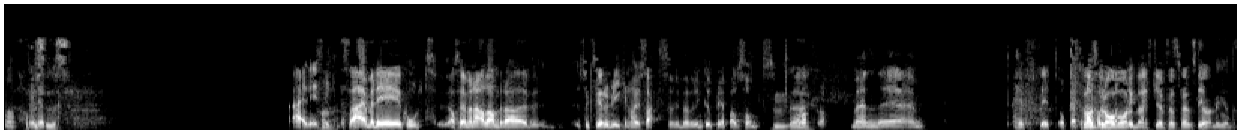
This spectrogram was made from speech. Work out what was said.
Ja, Ja, 31. precis. Nej, det är stickness. Nej, men det är coolt. Alltså jag menar alla andra succérubrikerna har ju sagts så vi behöver inte upprepa allt sånt. Mm, nej. Ja, Men eh, häftigt och att Det var ett alltså, bra att de lyckades- varumärke för svensk curling ändå.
